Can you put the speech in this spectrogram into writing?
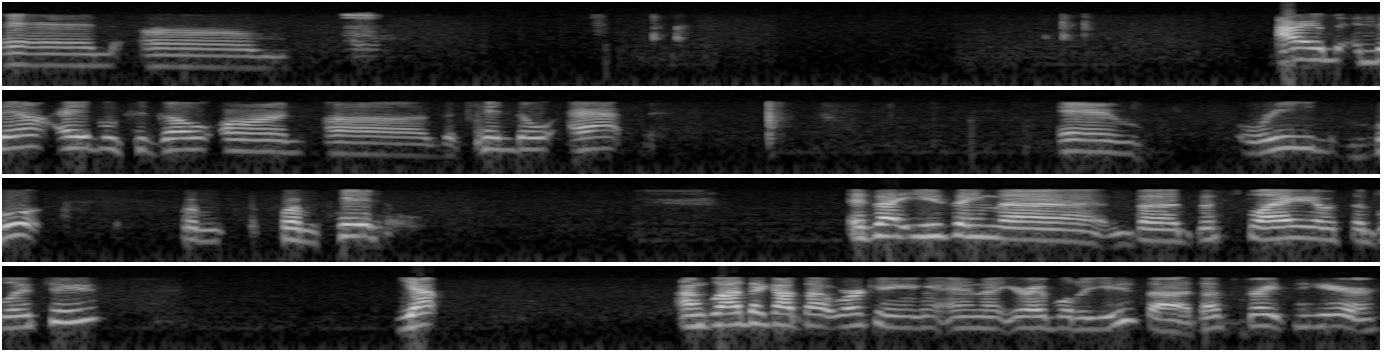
and um, I am now able to go on uh, the Kindle app and read books from from Kindle. Is that using the the display with the Bluetooth? Yep. I'm glad they got that working and that you're able to use that. That's great to hear.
